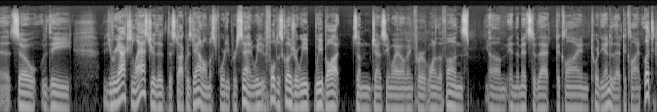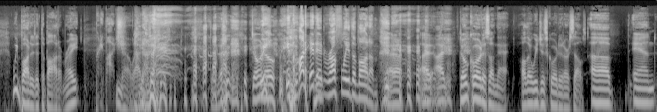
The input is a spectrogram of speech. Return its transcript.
uh, so the the reaction last year, the, the stock was down almost forty percent. We full disclosure, we we bought some Genesee and Wyoming for one of the funds um, in the midst of that decline, toward the end of that decline. Let's we bought it at the bottom, right? Pretty much. No, I don't, don't know. Don't we, know. we bought it at roughly the bottom. Uh, I, I don't quote us on that, although we just quoted ourselves. Uh, and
